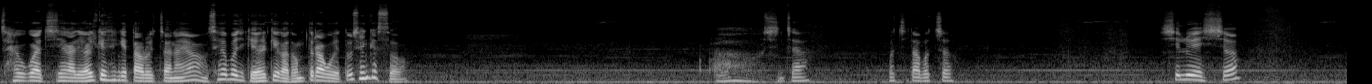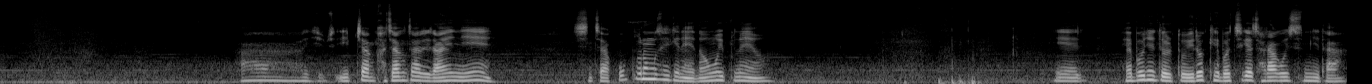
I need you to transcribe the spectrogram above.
자구가 제가 10개 생겼다고 그랬잖아요. 세어보니까 10개가 넘더라고요. 또 생겼어. 아 진짜 멋지다 멋져. 실루엣이죠? 아 입- 입장 가장자리 라인이 진짜 꽃분홍색이네. 너무 이쁘네요. 예 에보니들도 이렇게 멋지게 자라고 있습니다.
